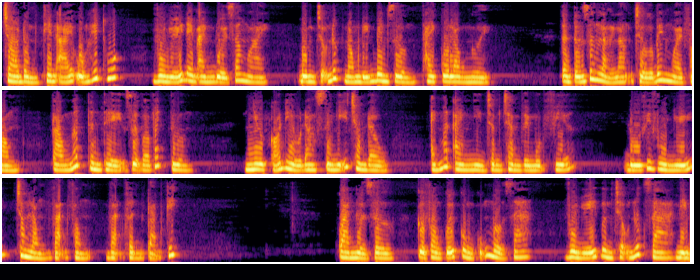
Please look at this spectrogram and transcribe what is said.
cho đồng thiên ái uống hết thuốc. Vui nhuế đem anh đuổi ra ngoài. Bưng chậu nước nóng đến bên giường, Thay cô lau người. Tần Tấn Dương lặng lặng chờ ở bên ngoài phòng, Cao ngất thân thể dựa vào vách tường. Như có điều đang suy nghĩ trong đầu, Ánh mắt anh nhìn chầm chầm về một phía. Đối với vù Nhuế, Trong lòng vạn phòng, Vạn phần cảm kích. Qua nửa giờ, Cửa phòng cuối cùng cũng mở ra. Vù Nhuế bưng chậu nước ra, Mỉm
